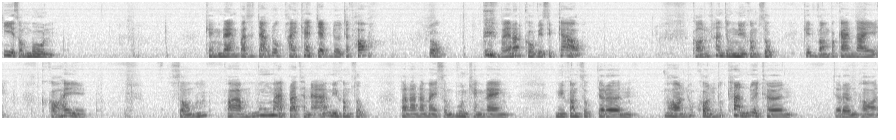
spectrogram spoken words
ที่สมบูรณ์ แข็งแรงปราศจากโรคภัยแค่เจ็บโดยเฉพาะโรค ไวรัสโควิด -19 ขอทุกท่านจงมีความสุข คิดหวังประการใด ขอให้สมความมุ่งมา่ปรารถนา มีความสุขพลานามัยสมบูรณ์แข็งแรง มีความสุขเจริญพรทุกคนทุกท่านด้วยเทิน เจริญพร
